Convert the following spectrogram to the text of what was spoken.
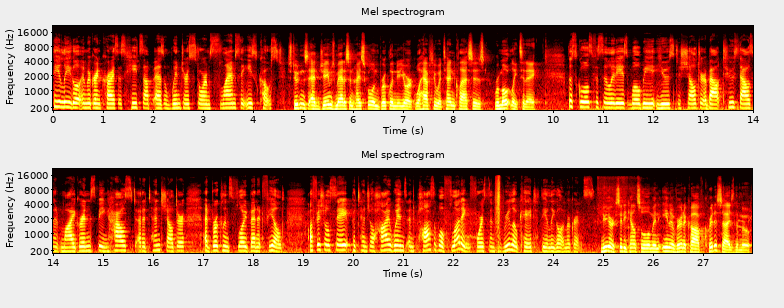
The illegal immigrant crisis heats up as a winter storm slams the East Coast. Students at James Madison High School in Brooklyn, New York will have to attend classes remotely today. The school's facilities will be used to shelter about 2,000 migrants being housed at a tent shelter at Brooklyn's Floyd Bennett Field. Officials say potential high winds and possible flooding forced them to relocate the illegal immigrants. New York City Councilwoman Inna Vernikov criticized the move.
